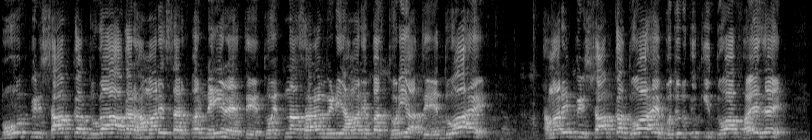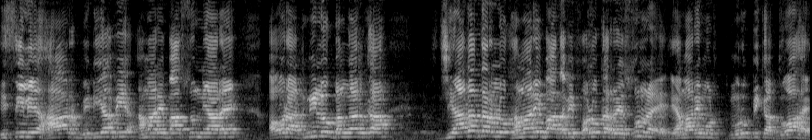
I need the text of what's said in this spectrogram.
बहुत पीर साहब का दुआ अगर हमारे सर पर नहीं रहते तो इतना सारा मीडिया हमारे पास थोड़ी आते ये दुआ है। हमारे पीर साहब का दुआ है, बुज़ुर्गों की दुआ फैज है। इसीलिए हार मीडिया भी हमारे बात सुनने आ रहे हैं और आदमी लोग बंगाल का ज़्यादातर लोग हमारी बात अभी फॉलो कर रहे सुन रहे ये हमारे मुर- मुरब्बी का दुआ है।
